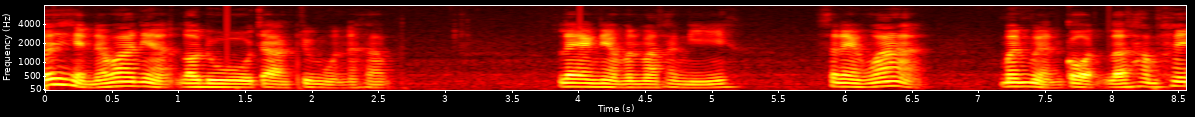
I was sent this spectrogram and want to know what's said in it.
ก็จะเห็นได้ว่าเนี่ยเราดูจากจุดหมุนนะครับ แรงเนี่ยมันมาทางนี้ แสดงว่ามันเหมือนกดแล้วทำให้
